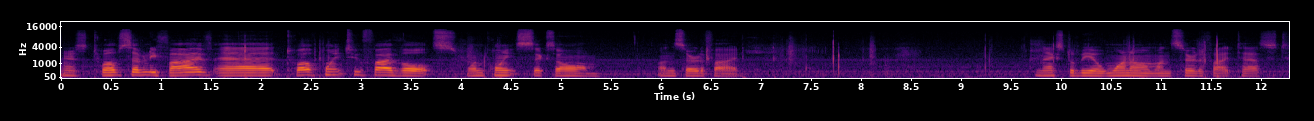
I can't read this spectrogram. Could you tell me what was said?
There's 1275 at 12.25 volts, 1.6 ohm, uncertified. Next will be a 1 ohm uncertified test.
